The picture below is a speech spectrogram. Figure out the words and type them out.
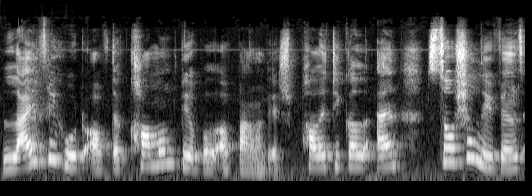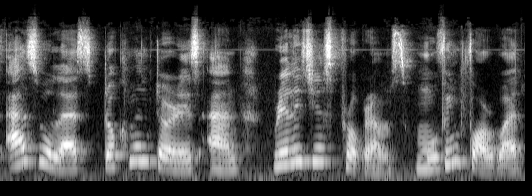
livelihood of the common people of Bangladesh, political and social events, as well as documentaries and religious programs. Moving forward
